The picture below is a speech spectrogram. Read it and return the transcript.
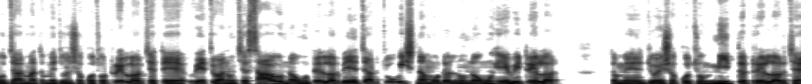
ઓજારમાં તમે જોઈ શકો છો ટ્રેલર છે તે વેચવાનું છે. સાવ નવું ટ્રેલર બે હજાર ચોવીસના મોડલનું નવું હેવી ટ્રેલર તમે જોઈ શકો છો મિત ટ્રેલર છે.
